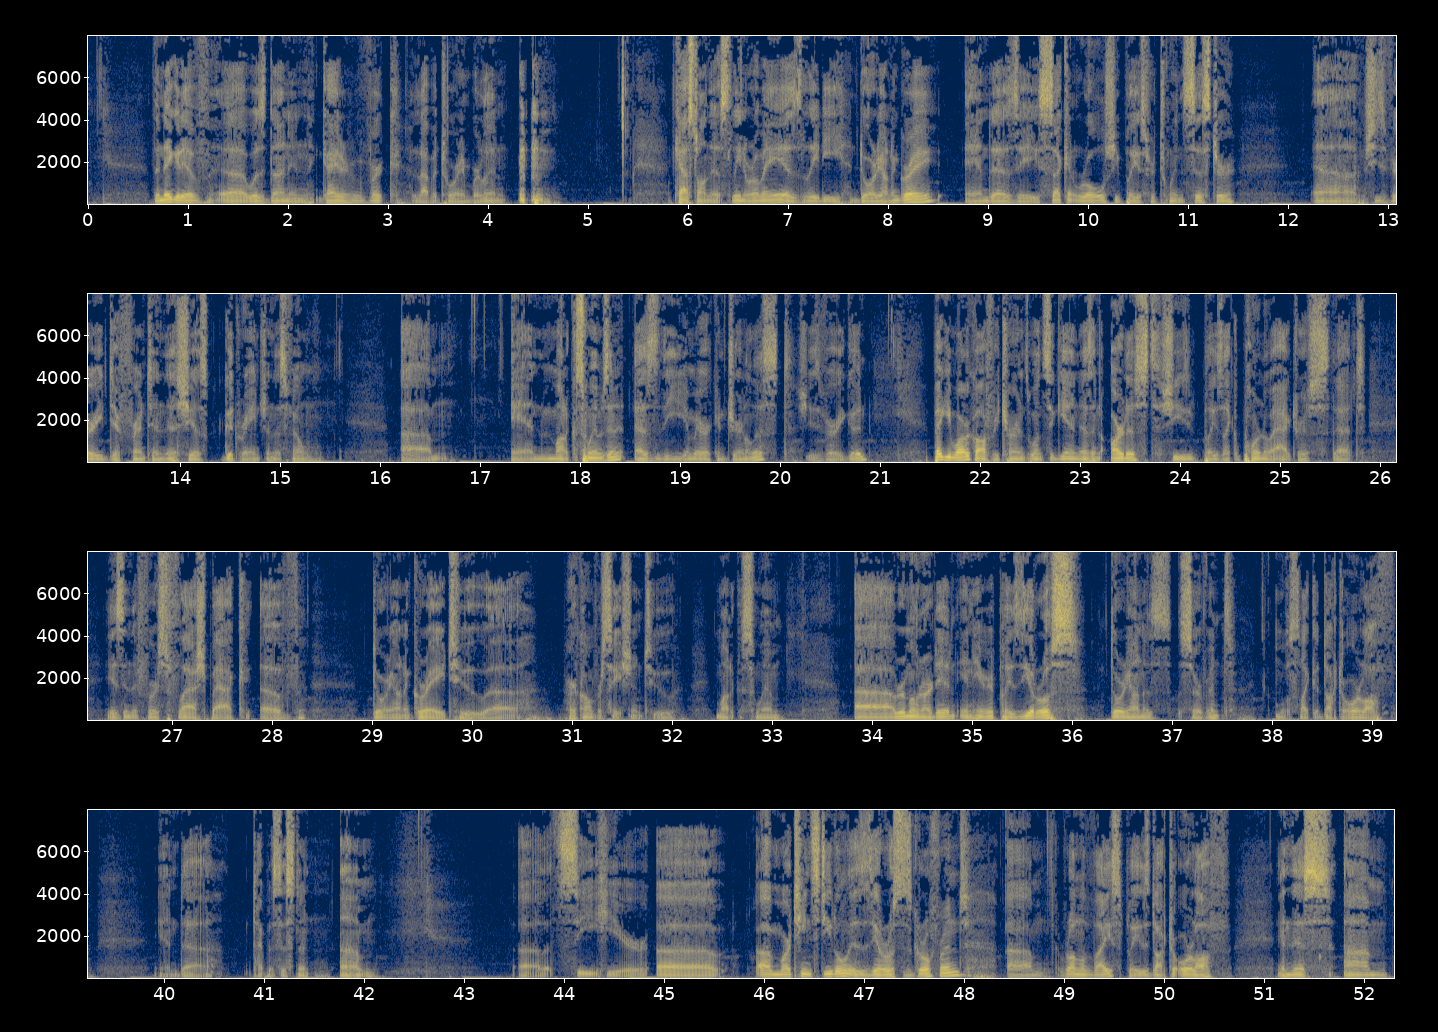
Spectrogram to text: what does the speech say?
The negative uh, was done in Geigerwerk Laboratory in Berlin. Cast on this, Lina Romay as Lady Doriana Gray, and as a second role, she plays her twin sister. Uh, she's very different in this. She has good range in this film. Um, and Monica Swinn's in it as the American journalist. She's very good. Peggy Markoff returns once again as an artist. She plays like a porno actress that is in the first flashback of Doriana Gray to uh, her conversation to Monica Swinn. Uh, Ramon Ardid in here plays Zeros, Doriana's servant, almost like a Dr. Orloff and uh, type assistant. Um, uh, let's see here. Uh, uh, Martine Stedil is Zeros' girlfriend. Um, Ronald Weiss plays Dr. Orloff in this. Um,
